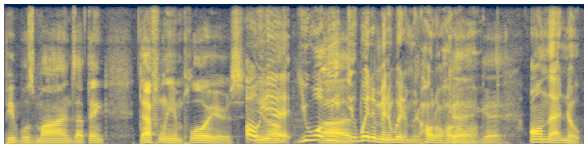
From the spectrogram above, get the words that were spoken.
people's minds. I think definitely employers. Oh you know? yeah, you want Uh, me? Wait a minute, wait a minute. Hold on, hold on. hold on. On that note,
